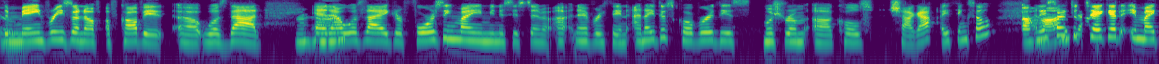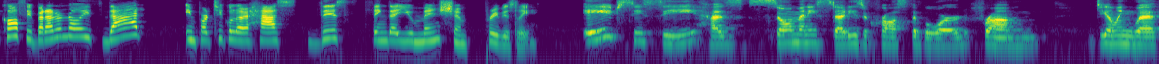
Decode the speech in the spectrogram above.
the main reason of, of COVID uh, was that. Mm-hmm. And I mm-hmm. was like forcing my immune system and everything. And I discovered this mushroom uh, called chaga, I think so. Uh-huh. And I uh-huh, started yeah. to take it in my coffee, but I don't know if that in particular has this thing that you mentioned previously. AHCC has so many studies across the board from dealing with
